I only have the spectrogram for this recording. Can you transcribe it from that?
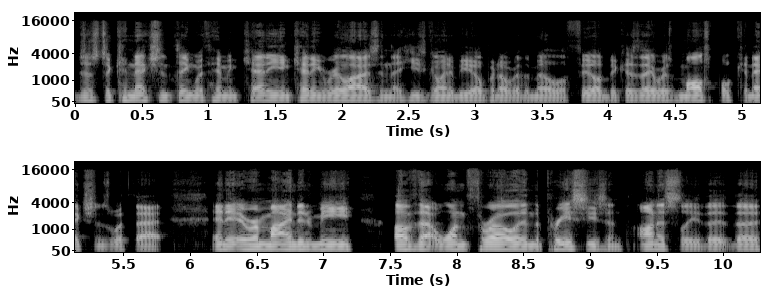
just a connection thing with him and Kenny, and Kenny realizing that he's going to be open over the middle of the field because there was multiple connections with that, and it reminded me of that one throw in the preseason. Honestly, the the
